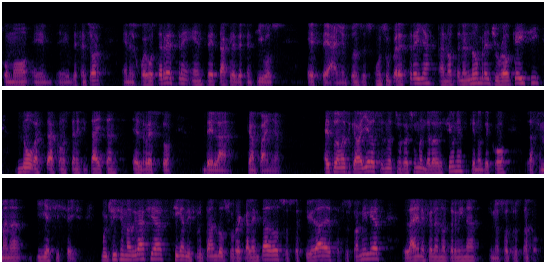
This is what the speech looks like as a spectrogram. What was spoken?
como eh, eh, defensor en el juego terrestre entre tackles defensivos este año. Entonces, un superestrella, anoten el nombre, Jerome Casey, no va a estar con los Tennessee Titans el resto de la campaña. Eso, damas y caballeros, es nuestro resumen de las lesiones que nos dejó la semana 16. Muchísimas gracias, sigan disfrutando su recalentado, sus festividades, a sus familias. La NFL no termina y nosotros tampoco.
